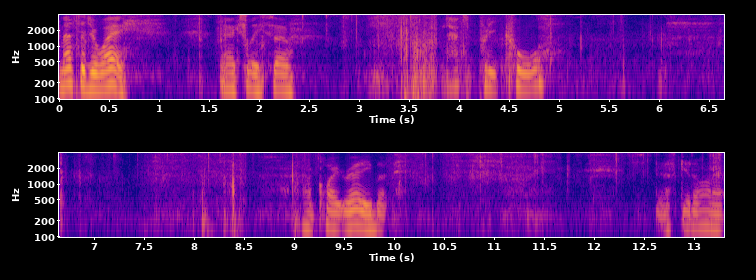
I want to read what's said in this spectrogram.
message away, actually, so that's pretty cool. not quite ready, but just best get on it.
